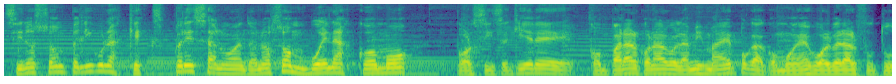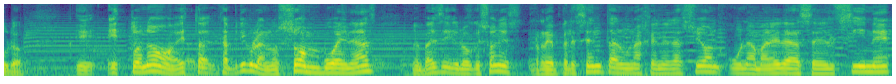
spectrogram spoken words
sino son películas que expresan un momento. No son buenas como por si se quiere comparar con algo de la misma época como es Volver al Futuro. Eh, esto no, esta, esta película no son buenas, me parece que lo que son es representan una generación, una manera de hacer el cine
